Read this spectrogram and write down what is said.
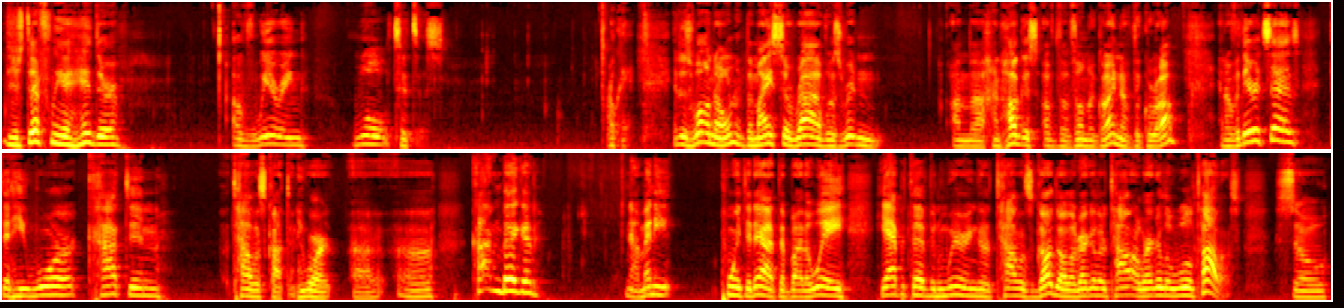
there's definitely a hider of wearing wool tzitzis. Okay, it is well known the Maisa Rav was written on the Hanhagas of the Vilna Gaon of the Gra, and over there it says that he wore cotton, talis katan. He wore uh, uh, cotton beged. Now, many pointed out that, by the way, he happened to have been wearing a talis gadol, a regular tal- a regular wool talis. So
